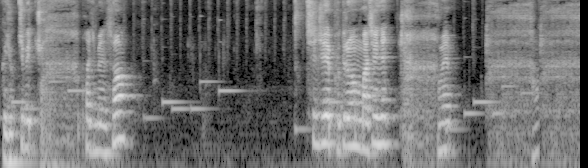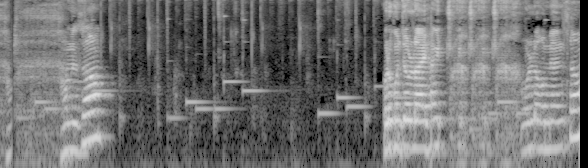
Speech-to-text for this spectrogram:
그 육즙이 쫙 퍼지면서 치즈의 부드러운 맛이 그냥 쫙 하면 하 면서 고르곤졸라의 향이 쫙쫙쫙 올라오면서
